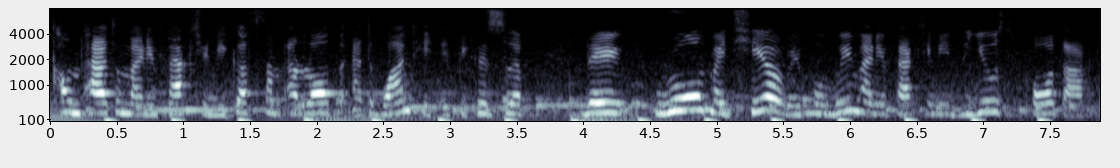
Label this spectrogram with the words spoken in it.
compared to manufacturing, it got some a lot of advantages because uh, the raw material for remanufacturing is used product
